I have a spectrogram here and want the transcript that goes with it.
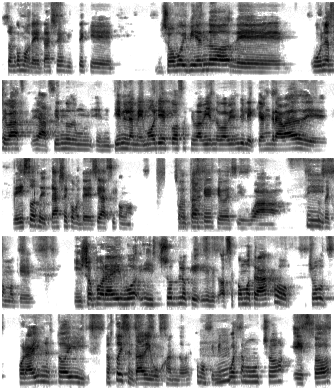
son como detalles, viste, que yo voy viendo de, uno se va haciendo, de un, tiene la memoria de cosas que va viendo, va viendo y le quedan grabadas de, de esos detalles, como te decía, así como son toques que voy a decir, wow. Entonces como que, y yo por ahí, voy, y yo lo que, o sea, como trabajo, yo por ahí no estoy, no estoy sentada dibujando, es como que me cuesta mucho eso,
